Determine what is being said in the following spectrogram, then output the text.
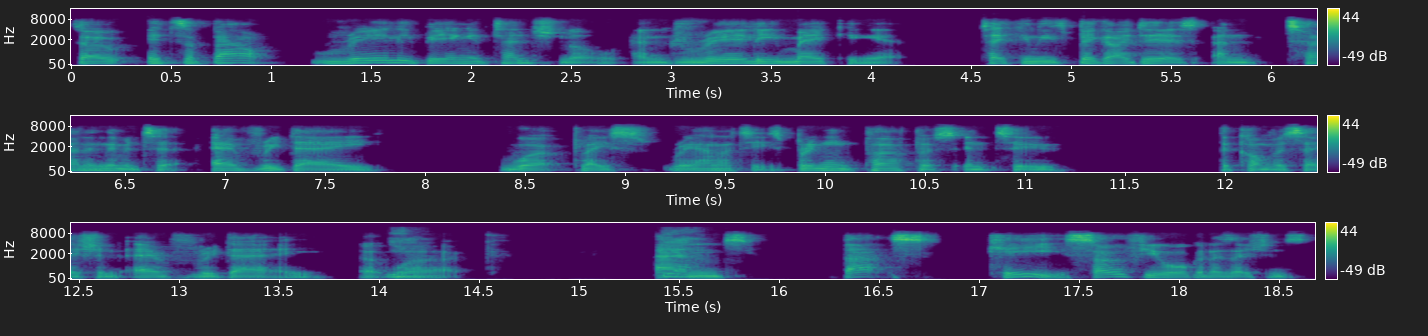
So it's about really being intentional and really making it, taking these big ideas and turning them into everyday workplace realities, bringing purpose into the conversation every day at yeah. work. And yeah. that's key. So few organizations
